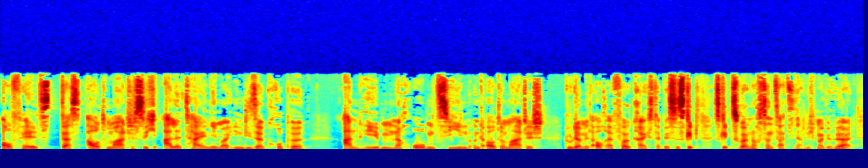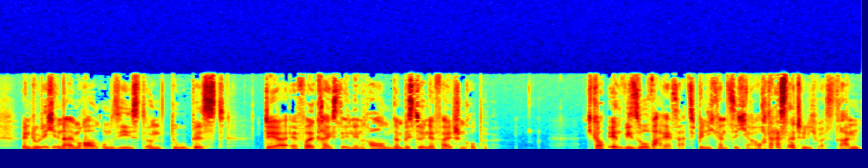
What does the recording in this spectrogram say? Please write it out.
aufhältst, dass automatisch sich alle Teilnehmer in dieser Gruppe anheben, nach oben ziehen und automatisch du damit auch erfolgreichster bist. Es gibt, es gibt sogar noch so einen Satz, den habe ich mal gehört. Wenn du dich in einem Raum umsiehst und du bist der erfolgreichste in den Raum, dann bist du in der falschen Gruppe. Ich glaube, irgendwie so war der Satz. Ich bin nicht ganz sicher. Auch da ist natürlich was dran.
